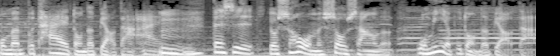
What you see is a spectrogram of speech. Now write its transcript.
我们不太懂得表达爱。嗯，但是有时候我们受伤了，我们也不懂得表达。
